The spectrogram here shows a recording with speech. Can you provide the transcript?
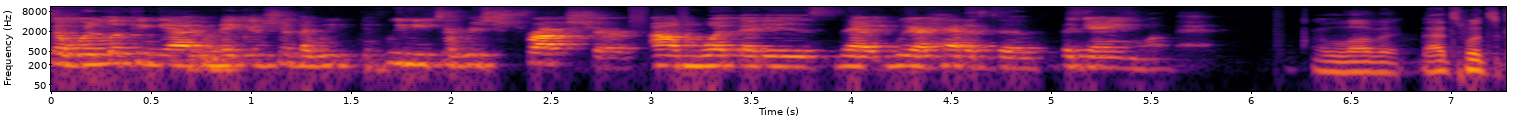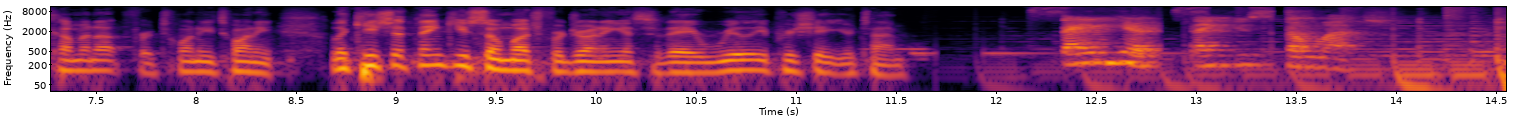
So we're looking at making sure that we, if we need to restructure um, what that is, that we're ahead of the, the game on that. I love it. That's what's coming up for 2020. Lakeisha, thank you so much for joining us today. Really appreciate your time. Same here. Thank you so much.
